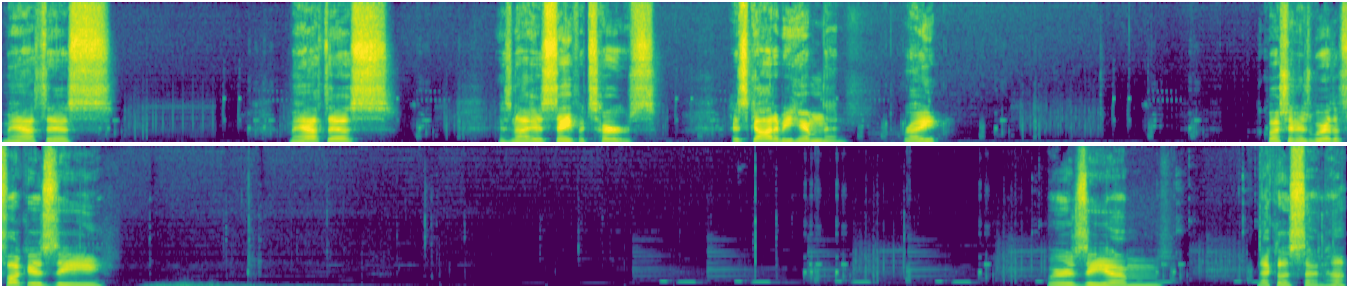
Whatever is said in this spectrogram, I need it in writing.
Mathis. Mathis. It's not his safe, it's hers. It's gotta be him then, right? Question is, where the fuck is the... Where's the, um... Necklace then, huh?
